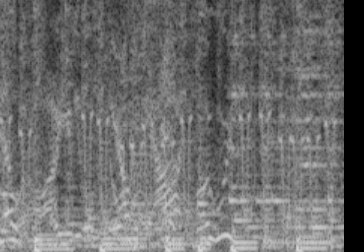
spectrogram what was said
No, are you, you upset, Louis?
